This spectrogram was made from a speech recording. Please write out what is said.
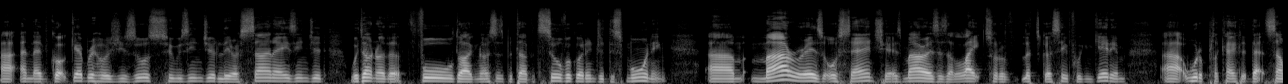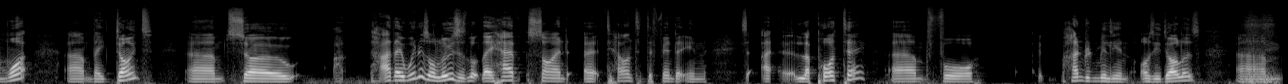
Uh, and they've got Gabriel Jesus, who was injured. Leroy Sane is injured. We don't know the full diagnosis, but David Silva got injured this morning. Um, Mahrez or Sanchez, Mahrez is a late sort of, let's go see if we can get him, uh, would have placated that somewhat. Um, they don't. Um, so uh, are they winners or losers? Look, they have signed a talented defender in uh, Laporte um, for 100 million Aussie dollars, um,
